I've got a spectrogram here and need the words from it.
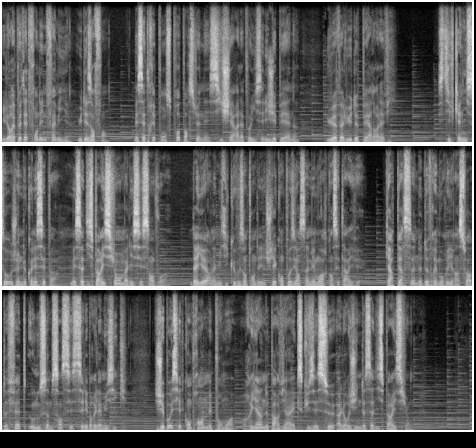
Il aurait peut-être fondé une famille, eu des enfants, mais cette réponse proportionnée, si chère à la police et l'IGPN, lui a valu de perdre la vie. Steve Canisso, je ne le connaissais pas, mais sa disparition m'a laissé sans voix. D'ailleurs, la musique que vous entendez, je l'ai composée en sa mémoire quand c'est arrivé. Car personne ne devrait mourir un soir de fête où nous sommes censés célébrer la musique. J'ai beau essayer de comprendre, mais pour moi, rien ne parvient à excuser ceux à l'origine de sa disparition.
